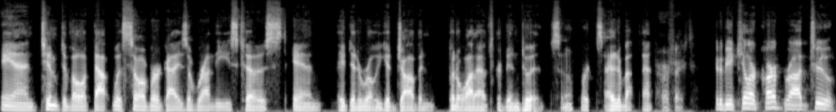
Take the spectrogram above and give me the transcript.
and Tim developed that with some of our guys over on the East Coast, and they did a really good job and put a lot of effort into it. So we're excited about that. Perfect. going to be a killer carp rod too.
